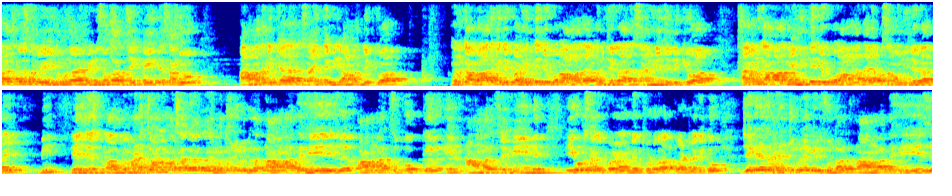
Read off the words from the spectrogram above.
फर्ज़ कयो असांजो हे जुमिलो आहे ॾिसूं आमद लिखियलु आहे, त असां आमद लिखियो आहे बाद में जेको आहे, हिते जेको आमद आहे, उन जॻह ते असां हेज ऐं उन खां बाद में हिते जेको आमद आहे असां उन जॻह ते बि हेज़ इस्तेमालु कयो हाणे चवण जो मक़सदु जो Ahmad has Ahmad's book, in Ahmad's hand, इहो असांखे पढ़ण में थोरो ऑकवर्ड लॻे थो जेकॾहिं असां हिन जुमिले खे ॾिसूं था, त Aamad has,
